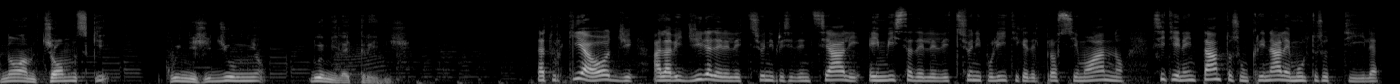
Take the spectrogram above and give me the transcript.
Noam Chomsky, 15 giugno 2013. La Turchia oggi, alla vigilia delle elezioni presidenziali e in vista delle elezioni politiche del prossimo anno, si tiene intanto su un crinale molto sottile,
